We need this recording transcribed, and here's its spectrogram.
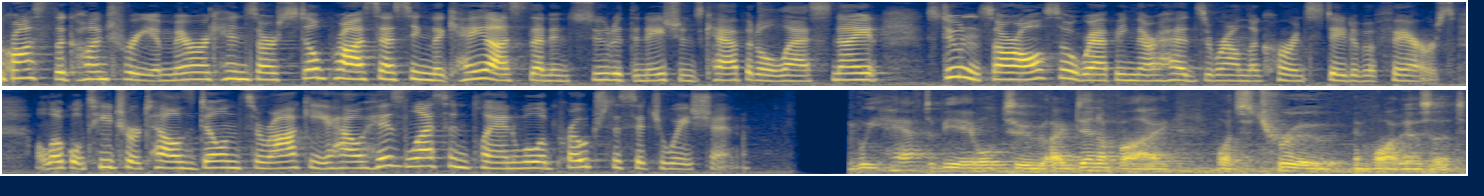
Across the country, Americans are still processing the chaos that ensued at the nation's capital last night. Students are also wrapping their heads around the current state of affairs. A local teacher tells Dylan Saraki how his lesson plan will approach the situation. We have to be able to identify what's true and what isn't.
